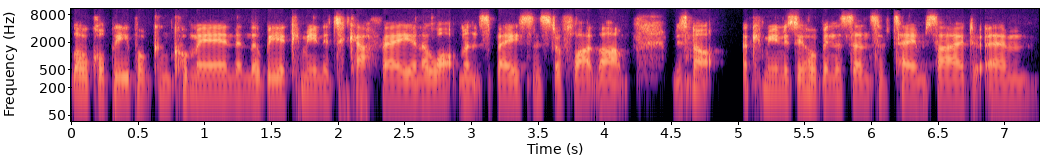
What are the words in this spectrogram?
Local people can come in and there'll be a community cafe and allotment space and stuff like that. It's not a community hub in the sense of tameside um,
